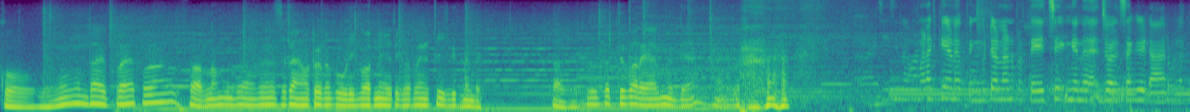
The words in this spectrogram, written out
കോവിഡ് എന്താ അഭിപ്രായം? ഇപ്പോൾ സ്വർണം അങ്ങോട്ട് കൂടിയും കുറഞ്ഞു കുറഞ്ഞിട്ട് ഇരിക്കുന്നുണ്ട് അതിനെ പറ്റി പറയാനൊന്നുമില്ല. നമ്മളൊക്കെയാണ് പെൺകുട്ടികളാണ് പ്രത്യേകിച്ച് ഇങ്ങനെ ജ്വൽസൊക്കെ ഇടാറുള്ളത്.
